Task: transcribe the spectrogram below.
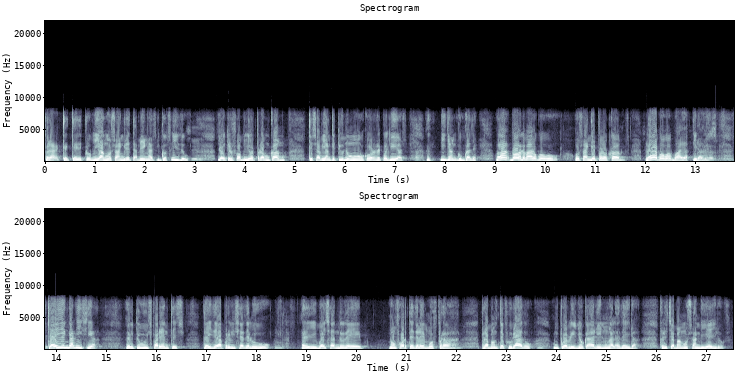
para que, que comían o sangre tamén así cocido, sí. e outros o mellor para un can que sabían que tú non o recollías, claro. viñan cun calde, ah, vou levar o, o sangre para os cans, levo, vai a tirar. Que aí en Galicia, eu tuve uns parentes de aí da provincia de Lugo, mm. aí baixando de Monforte de Lemos para, para Montefurado, un puebliño que ali nunha ladeira que le chaman os sanguilleiros.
